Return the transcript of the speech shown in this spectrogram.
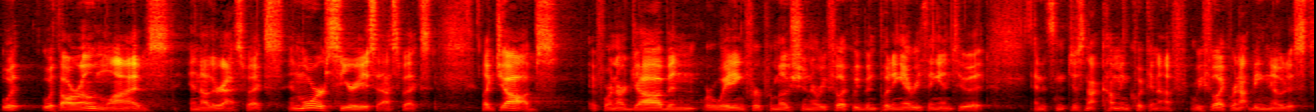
with, with our own lives in other aspects, in more serious aspects, like jobs? If we're in our job and we're waiting for a promotion, or we feel like we've been putting everything into it and it's just not coming quick enough, we feel like we're not being noticed.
